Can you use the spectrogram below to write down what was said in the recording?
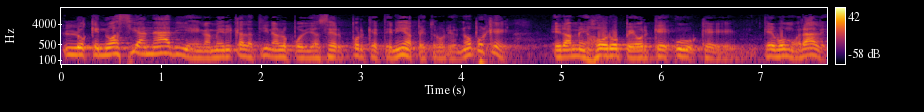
lo que no hacía nadie en América Latina, lo podía hacer porque tenía petróleo, no porque era mejor o peor que, Evo Morales.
